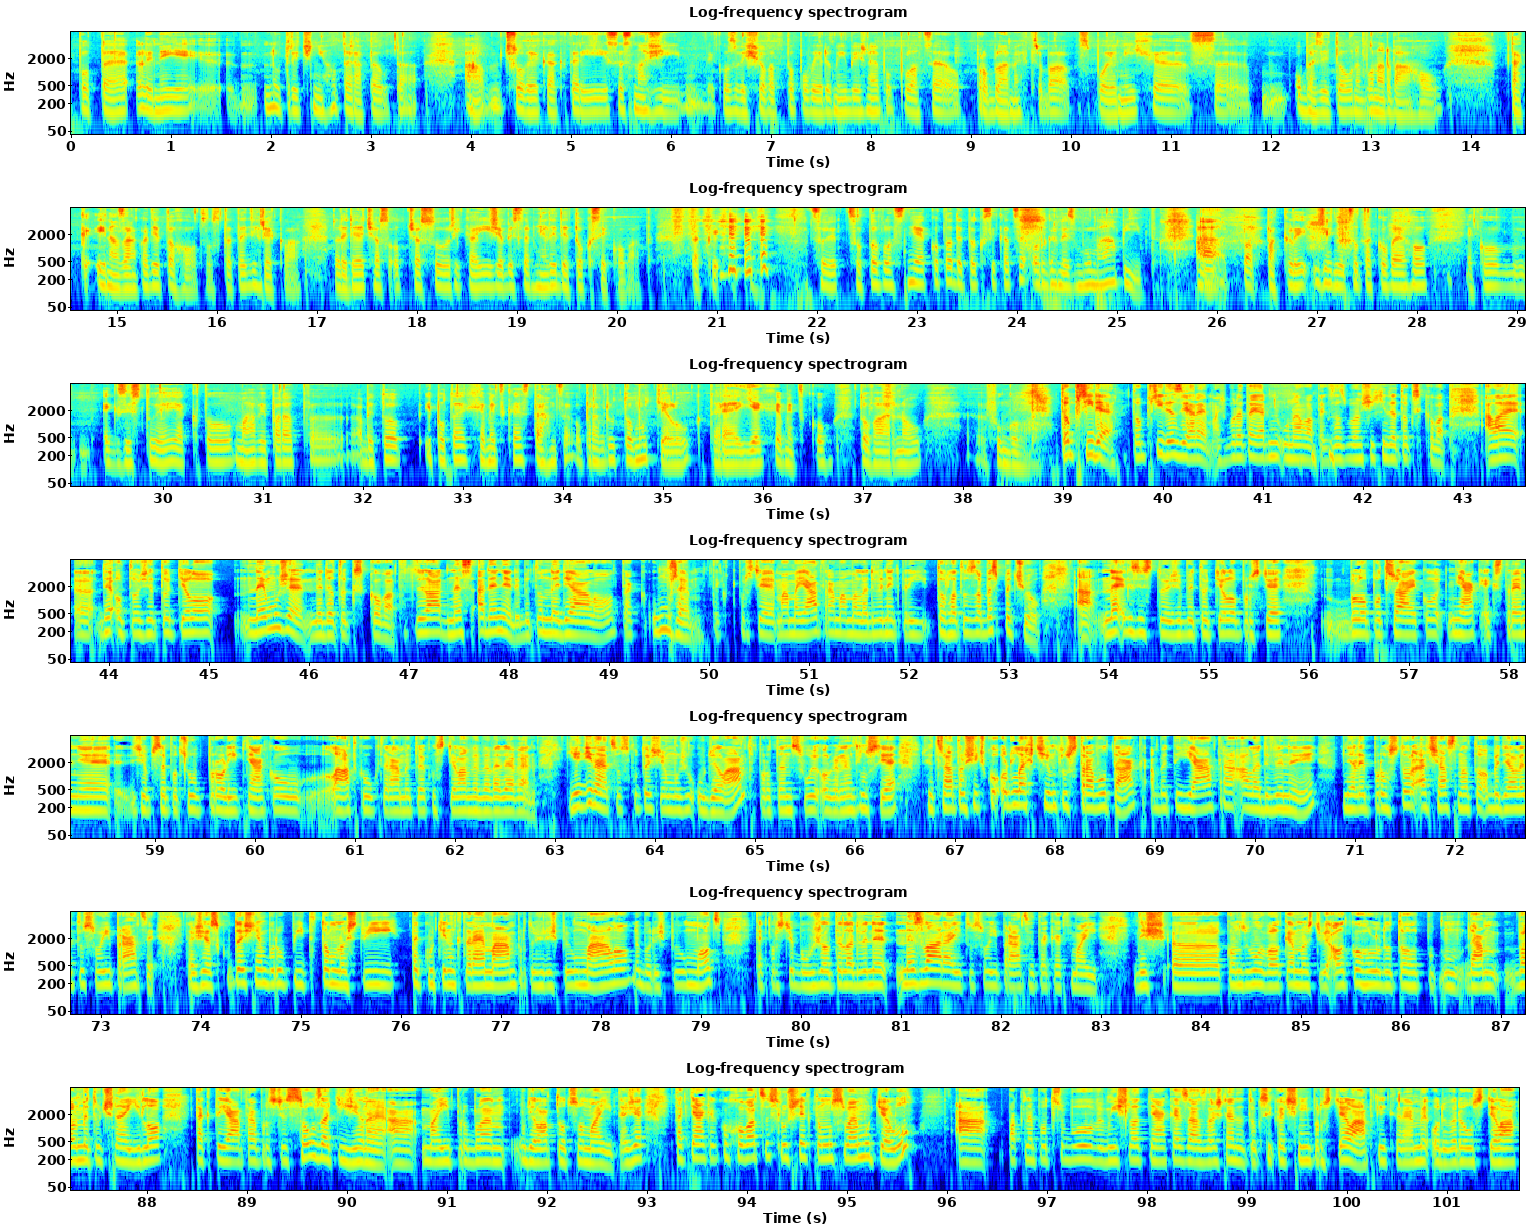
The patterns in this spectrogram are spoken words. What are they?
po té linii nutričního terapeuta a člověka, který se snaží jako zvyšovat to povědomí běžné populace o problémech třeba spojených eh, s obezitou nebo nadváhou, tak i na základě toho, co jste teď řekla, lidé čas od času říkají, že by se měli detoxikovat. Tak co, je, co to vlastně jako ta detoxikace organismu má být? A pa, pakli, že něco takového jako existuje, jak to má vypadat, eh, aby to i po té chemické stránce opravdu tomu tělu, které je chemickou továrnou, eh, fungovalo. To přijde, to přijde s jarem, až bude ta jarní únava, tak zase budeme všichni detoxikovat. Ale uh, jde o to, že to tělo nemůže nedetoxikovat. To dělá dnes a denně. Kdyby to nedělalo, tak umřem. Tak prostě máme játra, máme ledviny, které tohle to zabezpečují. A neexistuje, že by to tělo prostě bylo potřeba jako nějak extrémně, že se potřebuji prolít nějakou látkou, která mi to jako z těla vyvede ven. Jediné, co skutečně můžu udělat pro ten svůj organismus je, že třeba trošičku odlehčím tu stravu tak, aby ty játra a ledviny měly prostor a čas na to, aby dělali tu svoji práci. Takže skutečně budu pít to množství tekutin, které mám, protože když piju málo nebo když piju moc, tak prostě bohužel ty ledviny nezvládají tu svoji práci tak, jak mají. Když uh, konzumuji velké množství alkoholu, do toho dám velmi tučné jídlo, tak ty játra prostě jsou zatížené a mají problém udělat to, co mají. Takže tak nějak jako chovat se slušně k tomu svému tělu a pak nepotřebuji vymýšlet nějaké zázračné detoxikační prostě látky, které mi odvedou z těla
